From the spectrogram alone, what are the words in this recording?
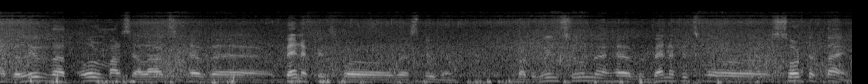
I believe that all martial arts have uh, benefits for the student, but Wing Chun have benefits for shorter time.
